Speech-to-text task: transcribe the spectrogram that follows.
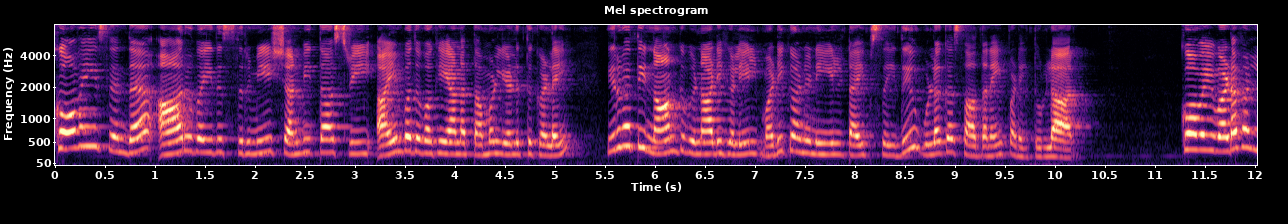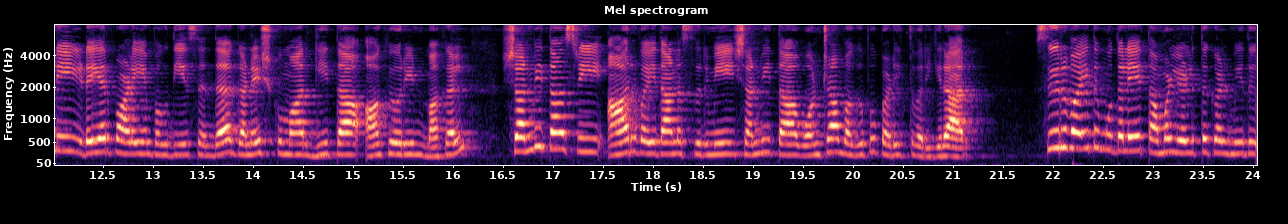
கோவையை சேர்ந்த ஆறு வயது சிறுமி ஷன்விதா ஸ்ரீ ஐம்பது வகையான தமிழ் எழுத்துக்களை இருபத்தி நான்கு வினாடிகளில் மடிக்கணினியில் டைப் செய்து உலக சாதனை படைத்துள்ளார். கோவை வடவள்ளி இடையர்பாளையம் பகுதியைச் சேர்ந்த கணேஷ்குமார் கீதா ஆகியோரின் மகள் ஷன்விதா ஸ்ரீ ஆறு வயதான சிறுமி ஷன்விதா ஒன்றாம் வகுப்பு படித்து வருகிறார். சிறு வயது முதலே தமிழ் எழுத்துக்கள் மீது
